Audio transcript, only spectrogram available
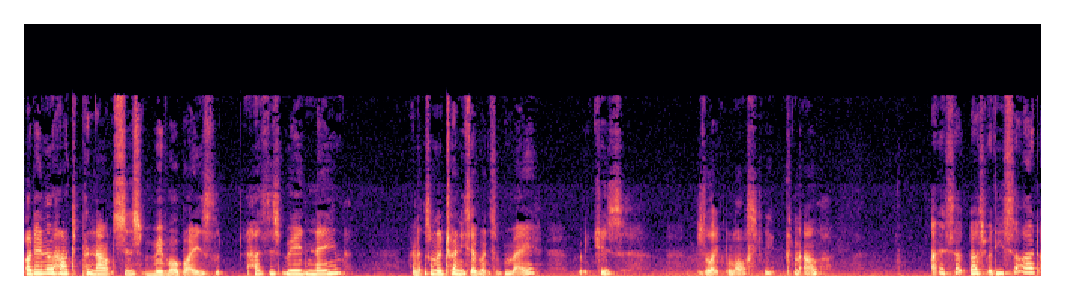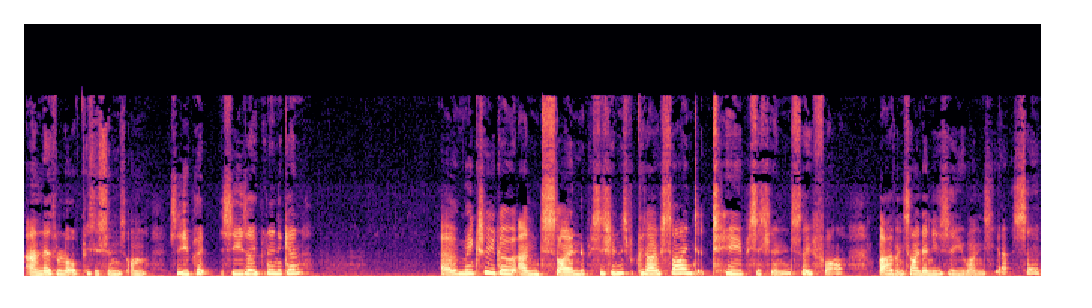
I don't know how to pronounce this river, but it has this weird name. And it's on the 27th of May, which is, is like last week now. And so that's really sad. And there's a lot of positions on seas opening again. Make sure you go and sign the positions because I've signed two positions so far, but I haven't signed any zoo ones yet. So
